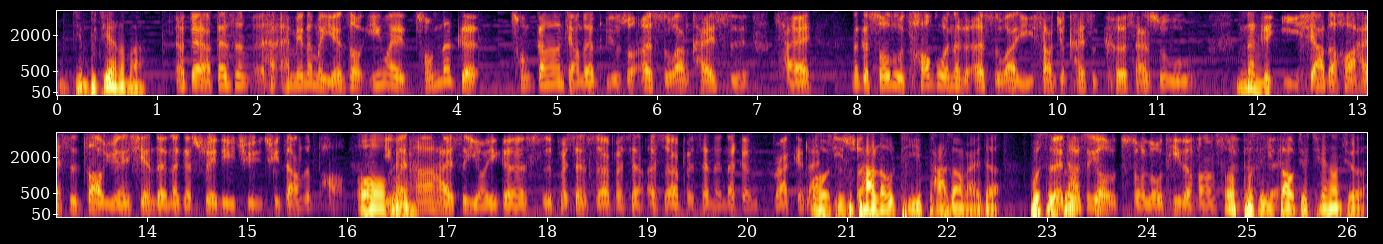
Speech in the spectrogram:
已经不见了吗？呃，对啊，但是还还没那么严重，因为从那个。从刚刚讲的，比如说二十万开始，才那个收入超过那个二十万以上就开始磕三十五，那个以下的话还是照原先的那个税率去去这样子跑。哦，因为它还是有一个十 percent、十二 percent、二十二 percent 的那个 bracket 来。哦，就是爬楼梯爬上来的，不是？对，它是用走楼梯的方式。哦，不是一刀就切上去了。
